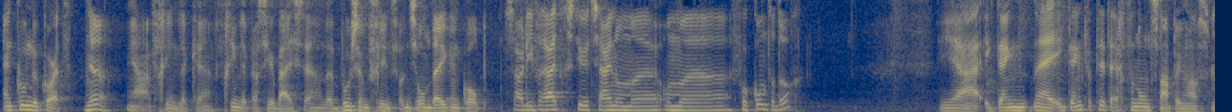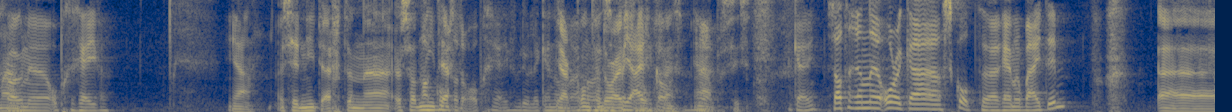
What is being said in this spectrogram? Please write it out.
En Koen de Kort. Ja. Ja, vriendelijk, eh, vriendelijk als hierbij. De boezemvriend van John Degenkop. Zou die vooruitgestuurd zijn om, eh, om, eh, voor Contador? Ja, ik denk, nee, ik denk dat dit echt een ontsnapping was. Maar Gewoon eh, opgegeven. ja, er zit niet echt een... er zat Niet niet echt... Contador opgegeven bedoel ik. En dan Ja, Contador heeft voor je het eigen kansen. Ja, precies. Oké. Zat er een Orica Scott eh, renner bij, Tim? Eh,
